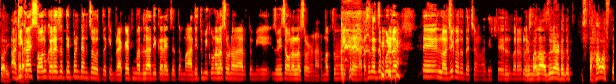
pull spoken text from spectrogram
सॉरी आधी काय सॉल्व्ह करायचं ते पण त्यांचं होतं की ब्रॅकेट मधलं आधी करायचं तर मग आधी तुम्ही कुणाला सोडणार? तुम्ही जुई चावलाला सोडणार. मग तुम्ही इकडे येणार. असं त्यांचं पूर्ण ते लॉजिक होतं त्याच्यामध्ये ते बरोबर मला अजूनही आठवतं सहा वाजता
